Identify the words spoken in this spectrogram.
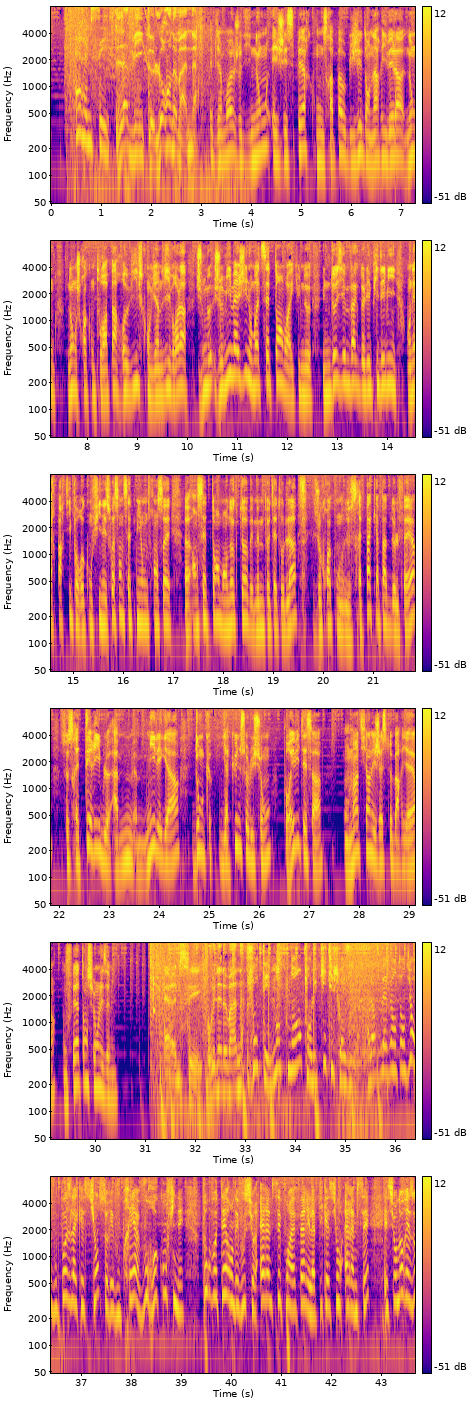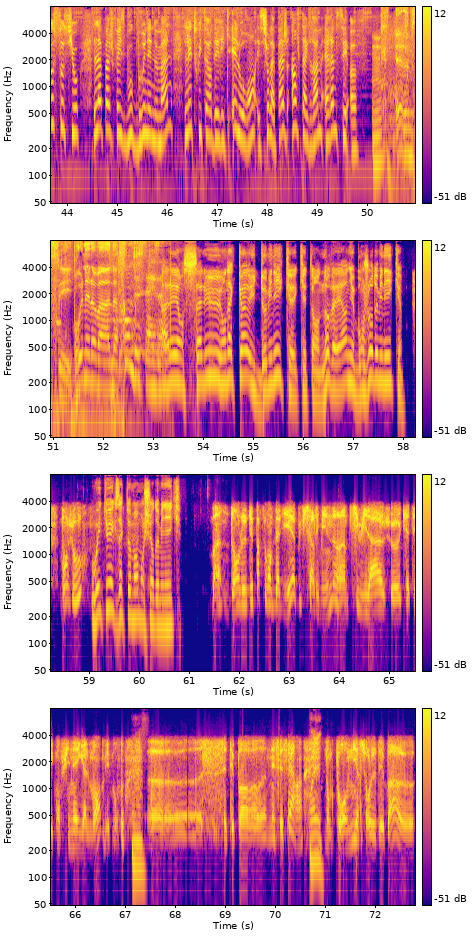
RMC. L'avis de Laurent Neumann. Eh bien moi je dis non et j'espère qu'on ne sera pas obligé d'en arriver là. Non, non, je crois qu'on ne pourra pas revivre ce qu'on vient de vivre là. Je m'imagine au mois de septembre avec une, une deuxième vague de l'épidémie, on est reparti pour reconfiner 67 millions de Français euh, en septembre, en octobre et même peut-être au-delà. Je crois qu'on ne serait pas capable de le faire. Ce serait terrible à mille égards. Donc il n'y a qu'une solution pour éviter ça. On maintient les gestes barrières. On fait attention les amis. RMC, Brunet Neumann. Votez maintenant pour le qui tu choisis. Alors vous l'avez entendu, on vous pose la question, serez-vous prêt à vous reconfiner? Pour voter, rendez-vous sur rmc.fr et l'application RMC et sur nos réseaux sociaux, la page Facebook Brunet Neumann, les Twitter d'Éric et Laurent et sur la page Instagram RMC Off. RMC, Brunet Neumann. 32-16. Allez, on salue, on accueille Dominique qui est en Auvergne. Bonjour Dominique. Bonjour. Où es-tu exactement mon cher Dominique? Dans le département de l'Allier, à Buxères-les-Mines, un petit village euh, qui a été confiné également, mais bon, Mm. euh, c'était pas nécessaire. hein. Oui. Donc pour revenir sur le débat, euh,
